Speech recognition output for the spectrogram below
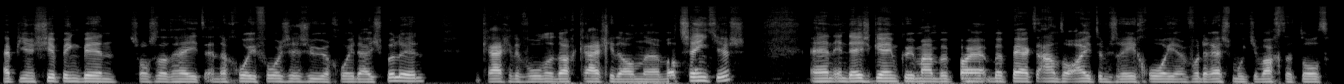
heb je een shipping bin, zoals dat heet. En dan gooi je voor zes uur gooi je daar je spullen in. Dan krijg je de volgende dag krijg je dan eh, wat centjes. En in deze game kun je maar een beperkt aantal items erin gooien. En voor de rest moet je wachten tot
